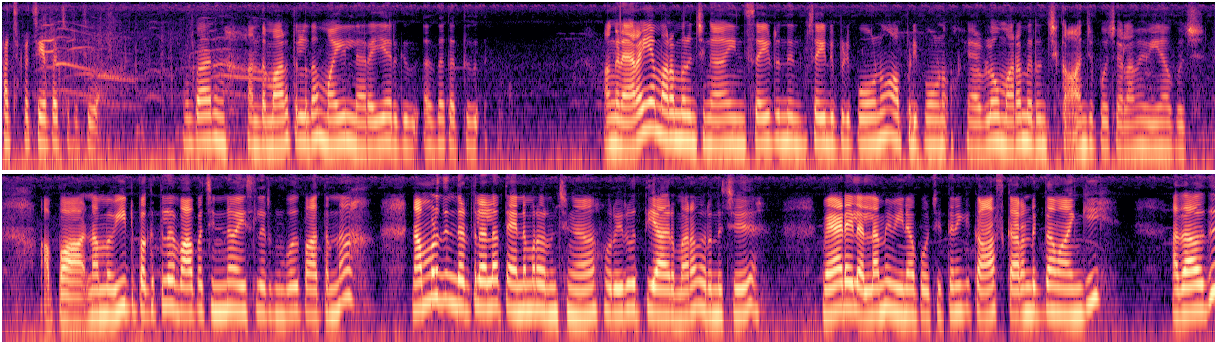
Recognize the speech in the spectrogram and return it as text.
பச்சை பச்சையாக பச்சை பச்சையாக பாருங்கள் அந்த மரத்தில் தான் மயில் நிறைய இருக்குது. அதுதான் கத்துது. அங்கே நிறைய மரம் இருந்துச்சுங்க. இந்த சைடு இருந்து இந்த சைடு இப்படி போகணும் அப்படி போகணும். எவ்வளோ மரம் இருந்துச்சு. காஞ்சி போச்சு. எல்லாமே வீணாக போச்சு. அப்பா நம்ம வீட்டு பக்கத்தில் பாப்பா சின்ன வயசில் இருக்கும்போது பார்த்தோம்னா நம்மளது இந்த இடத்துல எல்லாம் தென்னை மரம் இருந்துச்சுங்க. ஒரு இருபத்தி ஆறு மரம் இருந்துச்சு. வேடையில் எல்லாமே வீணாக போச்சு. இத்தனைக்கு காசு கரண்ட்டுக்கு தான் வாங்கி அதாவது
